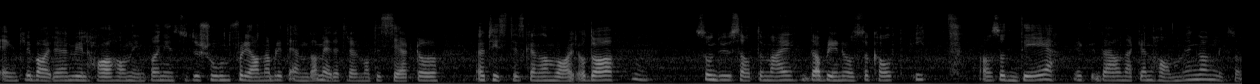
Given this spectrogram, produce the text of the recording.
egentlig bare vil ha han inn på en institusjon fordi han er blitt enda mer traumatisert og autistisk enn han var. Og da mm som du sa til meg, da blir den jo også kalt it. Altså det. det er, ikke en han engang. Liksom.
